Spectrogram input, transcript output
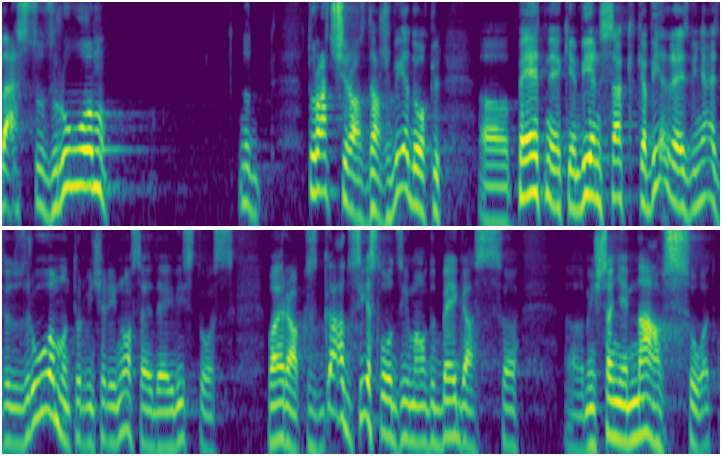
vests uz Romu. Nu, tur atšķirās daži viedokļi. Pētniekiem viens saka, ka vienreiz viņi aizved uz Romu, un tur viņš arī nosēdēja visus tos vairākus gadus ieslodzījumā, un tad beigās uh, viņš saņēma nāves sodu.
